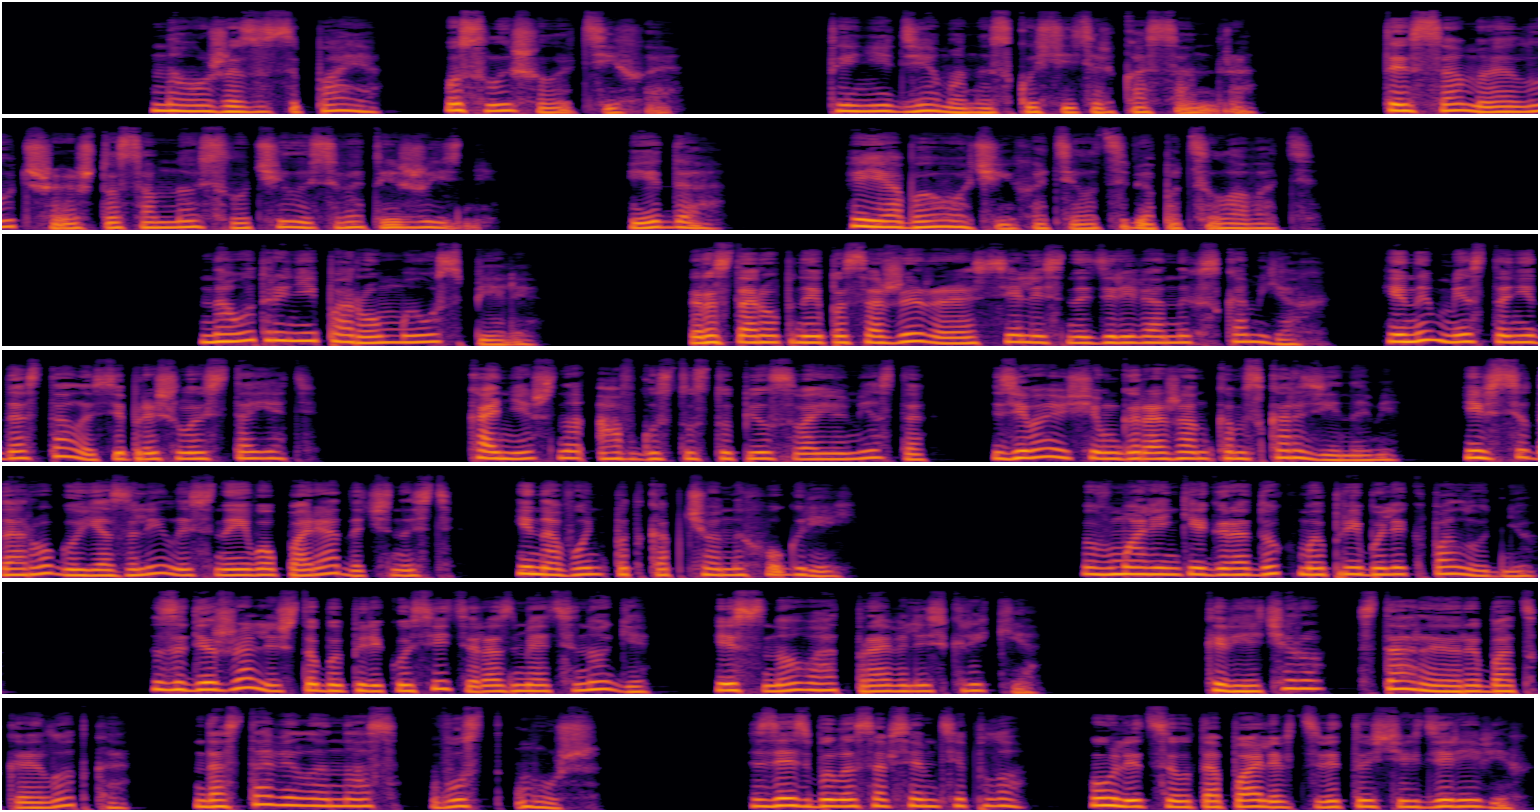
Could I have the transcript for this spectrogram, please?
Но уже засыпая, услышала тихое. «Ты не демон-искуситель, Кассандра. Ты самое лучшее, что со мной случилось в этой жизни. И да, я бы очень хотела тебя поцеловать». На утренний паром мы успели. Расторопные пассажиры расселись на деревянных скамьях. Иным места не досталось, и пришлось стоять. Конечно, Август уступил свое место зевающим горожанкам с корзинами, и всю дорогу я злилась на его порядочность и на вонь подкопченных угрей. В маленький городок мы прибыли к полудню. Задержались, чтобы перекусить и размять ноги, и снова отправились к реке. К вечеру старая рыбацкая лодка доставила нас в Уст-Муж. Здесь было совсем тепло, улицы утопали в цветущих деревьях.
